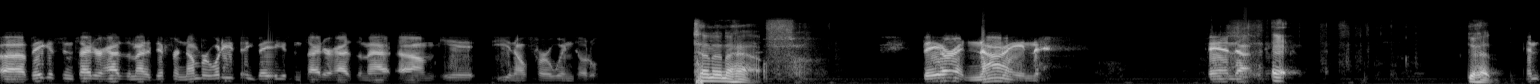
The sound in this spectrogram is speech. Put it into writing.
Uh, Vegas Insider has them at a different number. What do you think Vegas Insider has them at, um, you know, for a win total? Ten and a half. They are at nine. And uh, eh. go ahead. And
